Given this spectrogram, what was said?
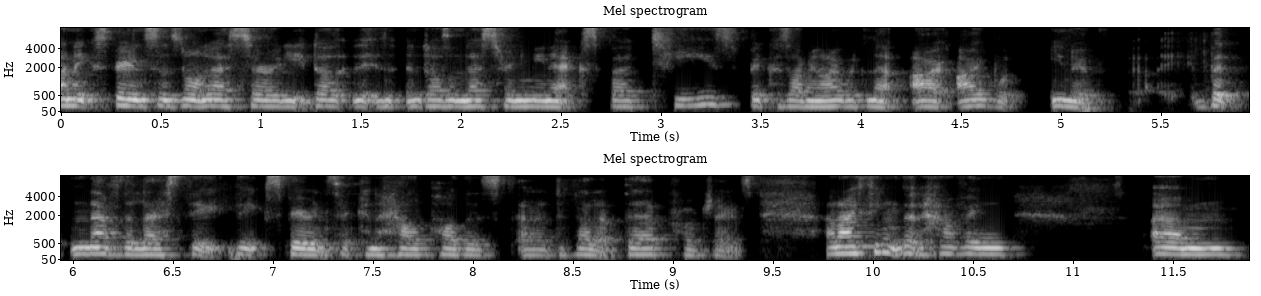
and experience is not necessarily it, does, it doesn't necessarily mean expertise because I mean I would ne- I, I would you know but nevertheless the, the experience that can help others uh, develop their projects. And I think that having um,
